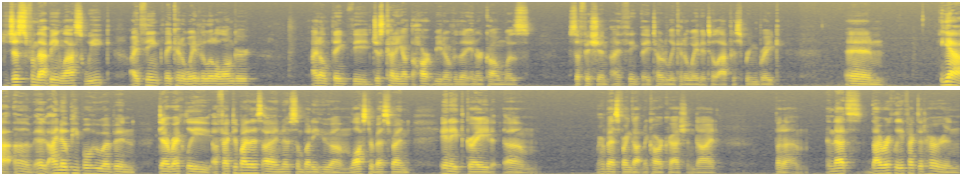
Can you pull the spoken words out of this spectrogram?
just from that being last week, I think they could have waited a little longer. I don't think the just cutting out the heartbeat over the intercom was sufficient. I think they totally could have waited till after spring break. And yeah, um, I know people who have been directly affected by this. I know somebody who um, lost her best friend in eighth grade. Um, her best friend got in a car crash and died, but um, and that's directly affected her. And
